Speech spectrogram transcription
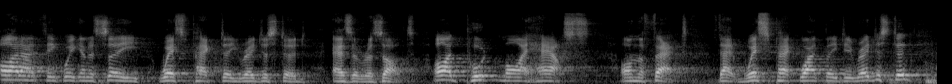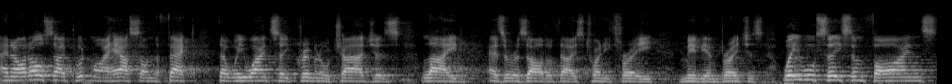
I don't think we're going to see Westpac deregistered as a result. I'd put my house on the fact that Westpac won't be deregistered, and I'd also put my house on the fact that we won't see criminal charges laid as a result of those 23 million breaches. We will see some fines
